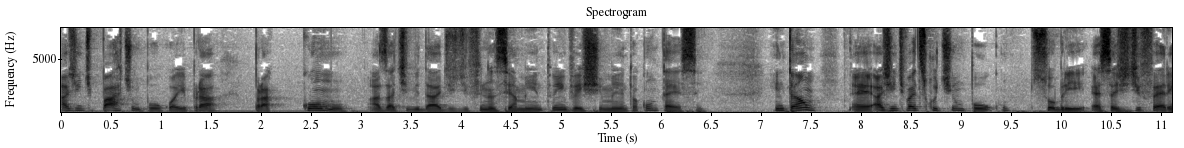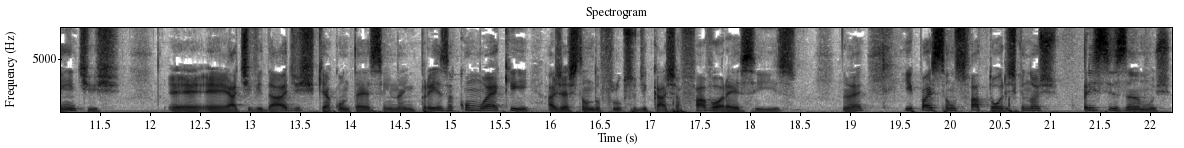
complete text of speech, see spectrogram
a gente parte um pouco aí para como as atividades de financiamento e investimento acontecem. Então, é, a gente vai discutir um pouco sobre essas diferentes é, é, atividades que acontecem na empresa, como é que a gestão do fluxo de caixa favorece isso né? E quais são os fatores que nós precisamos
